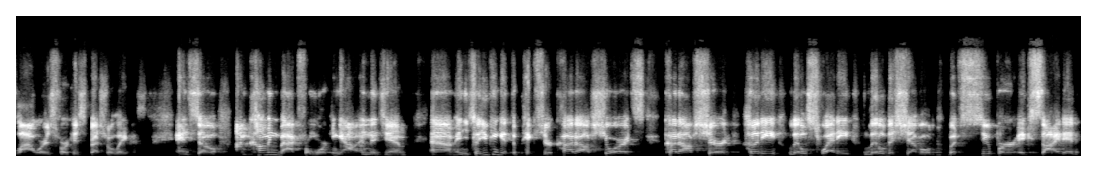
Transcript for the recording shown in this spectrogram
flowers for his special ladies. And so I'm coming back from working out in the gym. Um, and so you can get the picture cut off shorts, cut off shirt, hoodie, little sweaty, little disheveled, but super excited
